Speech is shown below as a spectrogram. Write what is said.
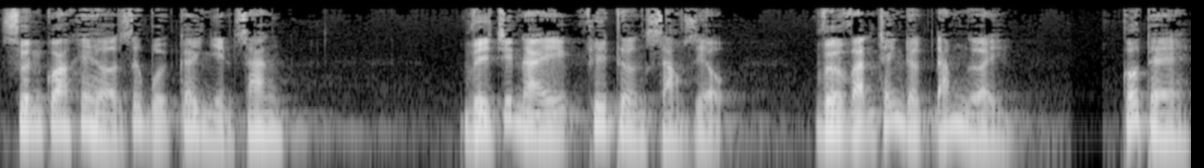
xuyên qua khe hở giữa bụi cây nhìn sang. Vị trí này phi thường xảo diệu, vừa vặn tránh được đám người, có thể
